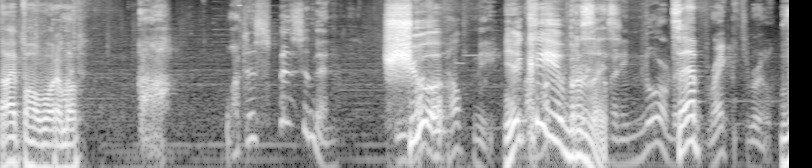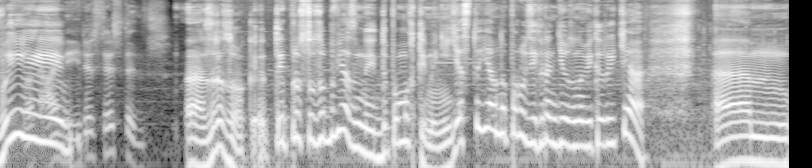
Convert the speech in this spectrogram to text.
Давай поговоримо. А, What a specimen. Що? Який образець? Це ви. А, зразок. Ти просто зобов'язаний допомогти мені. Я стояв на порозі грандіозного відкриття, ем,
